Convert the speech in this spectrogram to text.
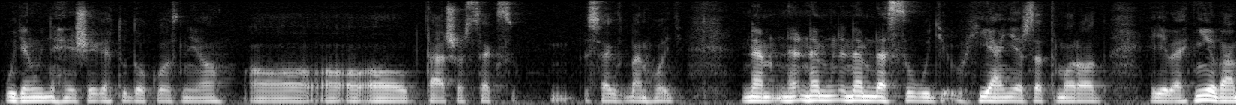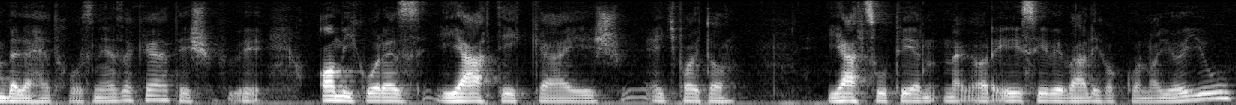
ugyanúgy nehézséget tud okozni a, a, a, a társas szex, szexben, hogy nem, nem, nem lesz úgy hiányérzet marad, egyébként nyilván be lehet hozni ezeket, és amikor ez játékká és egyfajta játszótér a részévé válik, akkor nagyon jó.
